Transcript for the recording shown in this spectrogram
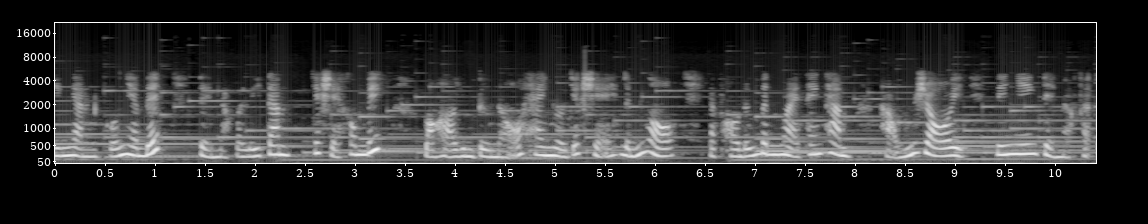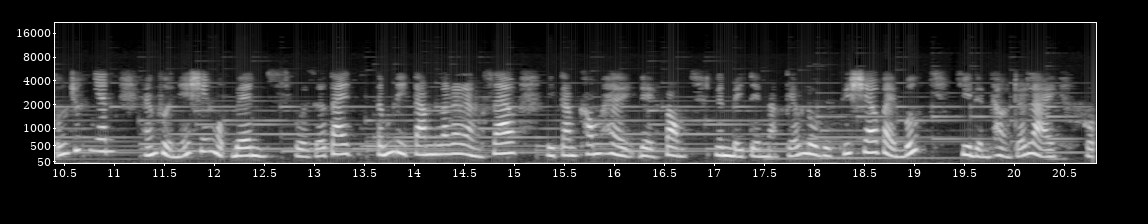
chuyên ngành của nhà bếp, Tề Mặt và ly Tâm chắc sẽ không biết. Bọn họ dùng từ nổ, hai người chắc sẽ lĩnh ngộ. Lập Hồ đứng bên ngoài than thầm, hỏng rồi. Tuy nhiên Tề Mặt phản ứng rất nhanh, hắn vừa né sang một bên, vừa giơ tay tấm ly Tâm lao ra đằng sau. ly Tâm không hề đề phòng nên bị Tề Mặt kéo lùi về phía sau vài bước. Khi định thần trở lại, cô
